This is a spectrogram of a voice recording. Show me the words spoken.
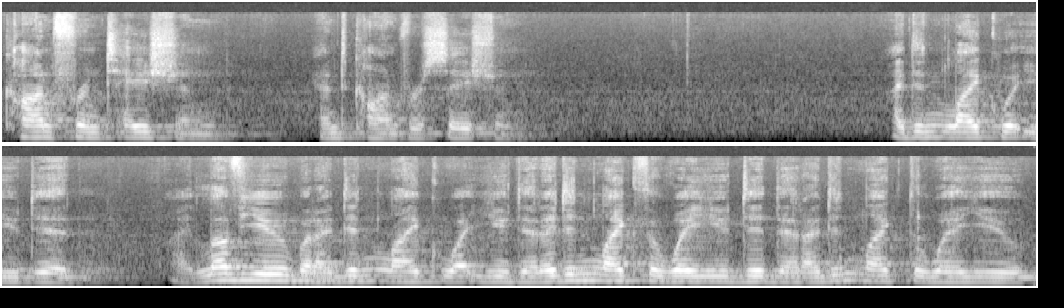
confrontation and conversation. I didn't like what you did. I love you, but I didn't like what you did. I didn't like the way you did that. I didn't like the way you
